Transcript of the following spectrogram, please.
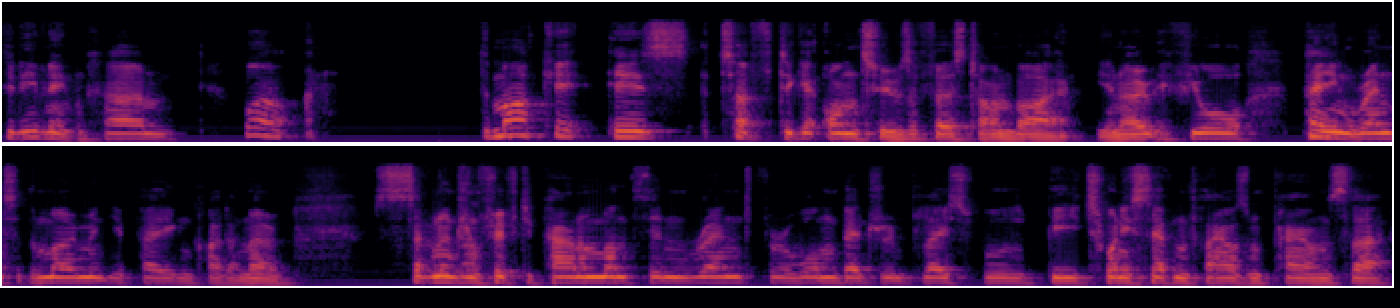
good evening. Um, well, the market is tough to get onto as a first time buyer. You know, if you're paying rent at the moment, you're paying, I don't know, £750 a month in rent for a one bedroom place will be £27,000 that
